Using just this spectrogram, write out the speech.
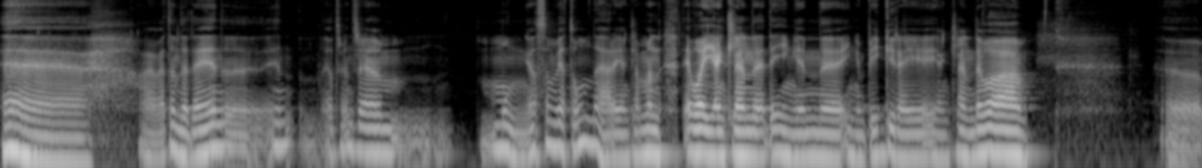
Eh, ja, jag vet inte, det är en, en, jag tror inte det är många som vet om det här egentligen. Men det var egentligen, det är ingen, eh, ingen big grej egentligen. Det var, Eh,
